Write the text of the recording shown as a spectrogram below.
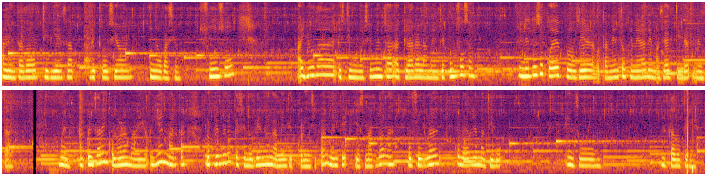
alentador, tibieza, precaución, innovación. Su uso ayuda a la estimulación mental, aclara la mente confusa. En exceso puede producir el agotamiento, genera demasiada actividad mental. Bueno, al pensar en color amarillo y en marca, lo primero que se nos viene a la mente principalmente es McDonald's por su gran color llamativo en su mercadotecnia.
